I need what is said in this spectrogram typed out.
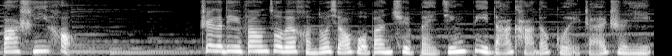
八十一号。这个地方作为很多小伙伴去北京必打卡的鬼宅之一，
